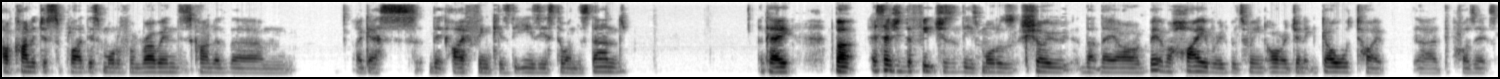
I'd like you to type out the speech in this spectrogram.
I've kind of just supplied this model from Rowan's. It's kind of um, I guess, that I think is the easiest to understand. Okay, but essentially the features of these models show that they are a bit of a hybrid between orogenic gold type uh, deposits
